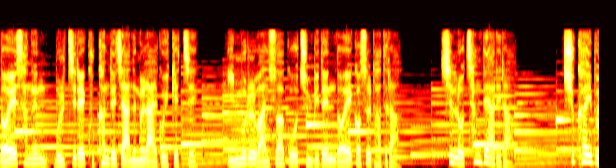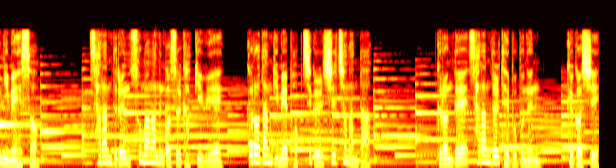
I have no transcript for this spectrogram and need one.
너의 상은 물질에 국한되지 않음을 알고 있겠지. 임무를 완수하고 준비된 너의 것을 받으라. 실로 창대하리라. 슈카이브님의 해서 사람들은 소망하는 것을 갖기 위해 끌어당김의 법칙을 실천한다. 그런데 사람들 대부분은 그것이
